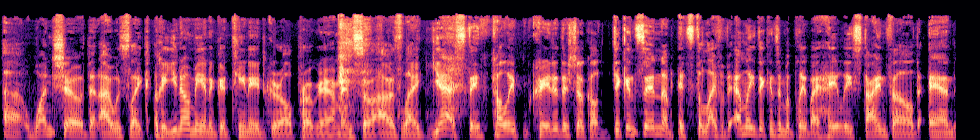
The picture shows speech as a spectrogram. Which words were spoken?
Uh, one show that I was like, okay, you know me in a good teenage girl program. And so I was like, yes, they've totally created this show called Dickinson. It's the life of Emily Dickinson, but played by Hailee Steinfeld. And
